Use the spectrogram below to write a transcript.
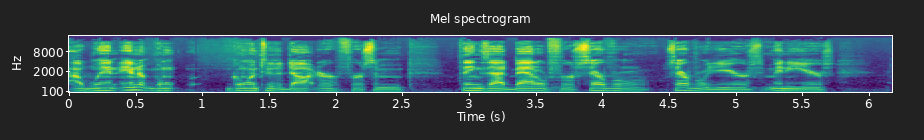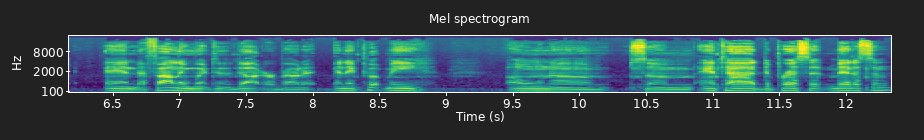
I went ended up go- going to the doctor for some things I'd battled for several several years, many years, and I finally went to the doctor about it, and they put me on um, some antidepressant medicine,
